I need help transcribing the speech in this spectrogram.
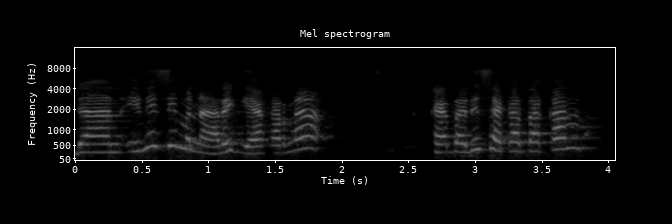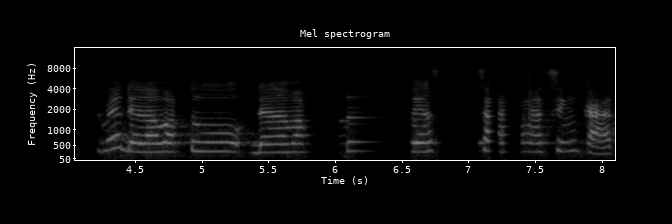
Dan ini sih menarik ya karena kayak tadi saya katakan sebenarnya dalam waktu dalam waktu yang sangat singkat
